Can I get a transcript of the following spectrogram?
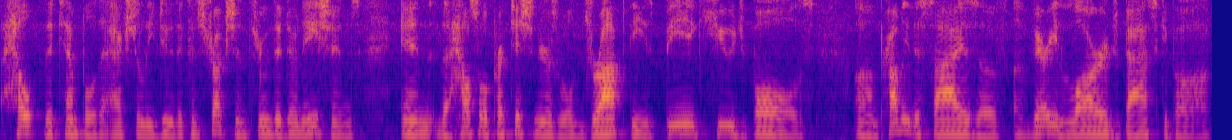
help the temple to actually do the construction through the donations. And the household practitioners will drop these big huge balls um, probably the size of a very large basketball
